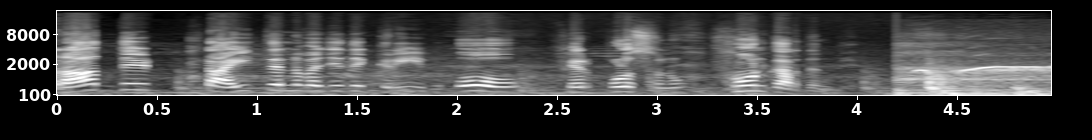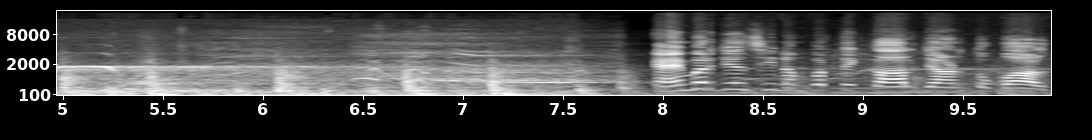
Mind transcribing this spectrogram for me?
ਰਾਤ ਦੇ 2:30 ਵਜੇ ਦੇ ਕਰੀਬ ਉਹ ਫਿਰ ਪੁਲਿਸ ਨੂੰ ਫੋਨ ਕਰ ਦਿੰਦੇ ਐਮਰਜੈਂਸੀ ਨੰਬਰ ਤੇ ਕਾਲ ਜਾਣ ਤੋਂ ਬਾਅਦ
